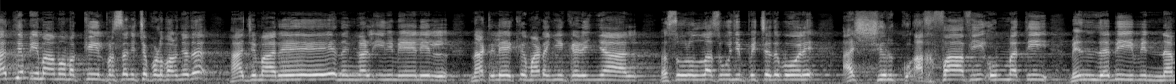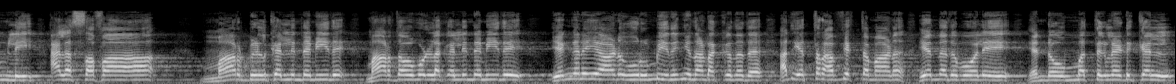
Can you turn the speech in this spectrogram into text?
ആദ്യം ഇമാമ മക്കയിൽ പ്രസംഗിച്ചപ്പോൾ പറഞ്ഞത് ഹാജിമാരെ നിങ്ങൾ ഇനിമേലിൽ നാട്ടിലേക്ക് മടങ്ങിക്കഴിഞ്ഞാൽ റസൂലുള്ള സൂചിപ്പിച്ചതുപോലെ അഷ്ഷിർക്കു അഖ്ഫാഫി ഉമ്മത്തി മിൻ നംലി അല സഫാ. മാർബിൾ കല്ലിന്റെ മീതെ മാർദ്ദവമുള്ള കല്ലിന്റെ മീതെ എങ്ങനെയാണ് ഉറുമ്പിരിഞ്ഞു നടക്കുന്നത്? അത് എത്ര അവ്യക്തമാണ് എന്നതുപോലെ എന്റെ ഉമ്മത്തുകളെടുക്കൽ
